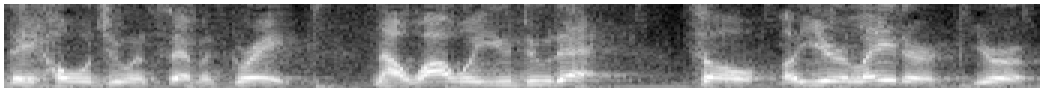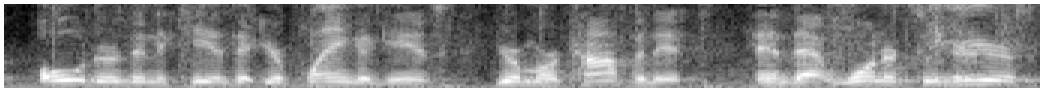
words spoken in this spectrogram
they hold you in seventh grade. Now, why will you do that? So a year later, you're older than the kids that you're playing against. You're more confident, and that one or two years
